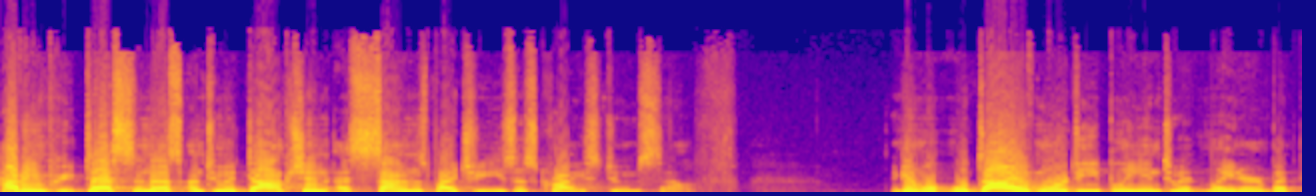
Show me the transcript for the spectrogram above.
having predestined us unto adoption as sons by Jesus Christ to himself. Again, we'll, we'll dive more deeply into it later, but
